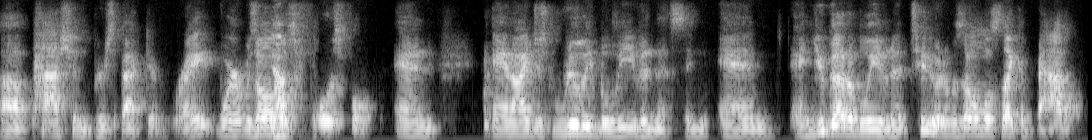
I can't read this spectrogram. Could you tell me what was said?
uh, passion perspective, right? Where it was almost yeah. forceful and and I just really believe in this and and and you got to believe in it too. And it was almost like a battle,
